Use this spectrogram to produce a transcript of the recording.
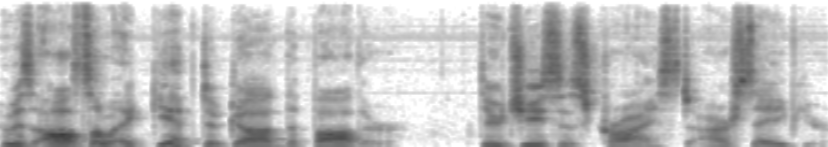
who is also a gift of God the Father through Jesus Christ our Savior.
